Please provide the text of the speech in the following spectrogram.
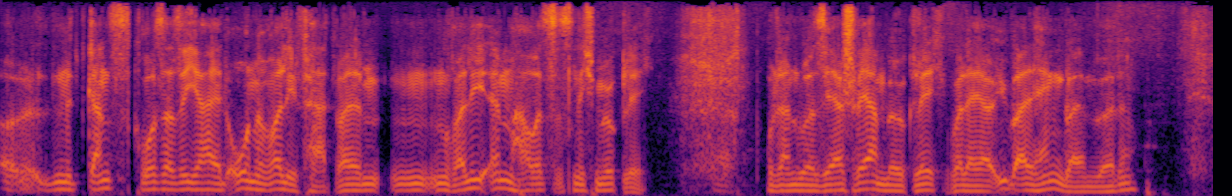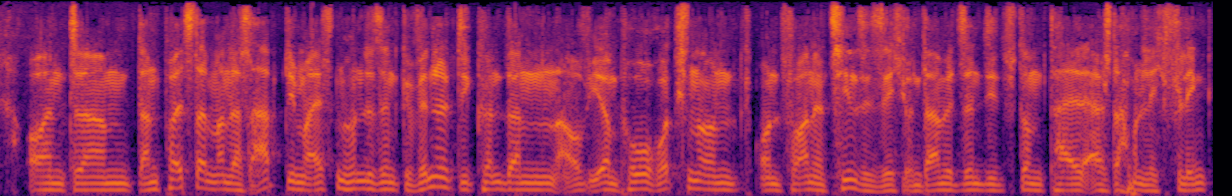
äh, mit ganz großer Sicherheit ohne Rolli fährt, weil ein Rolli im Haus ist nicht möglich. Oder nur sehr schwer möglich, weil er ja überall hängen bleiben würde. Und ähm, dann polstert man das ab. Die meisten Hunde sind gewindelt, die können dann auf ihrem Po rutschen und, und vorne ziehen sie sich und damit sind die zum Teil erstaunlich flink.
